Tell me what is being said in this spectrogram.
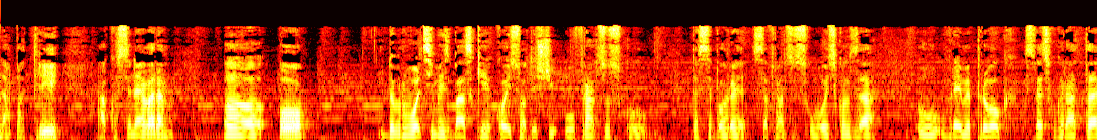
la patrie, ako se ne varam, e, o dobrovoljcima iz Baskije koji su otišli u Francusku da se bore sa francuskom vojskom za u vreme prvog svetskog rata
